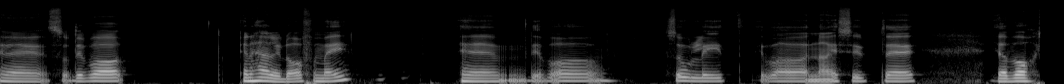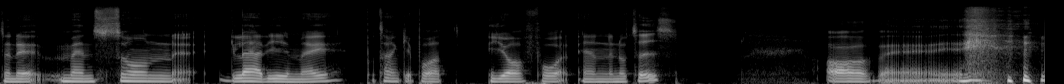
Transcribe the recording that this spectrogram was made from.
uh, så det var en härlig dag för mig. Um, det var soligt, det var nice ute. Jag vaknade med en sån glädje i mig på tanke på att jag får en notis av, eh,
